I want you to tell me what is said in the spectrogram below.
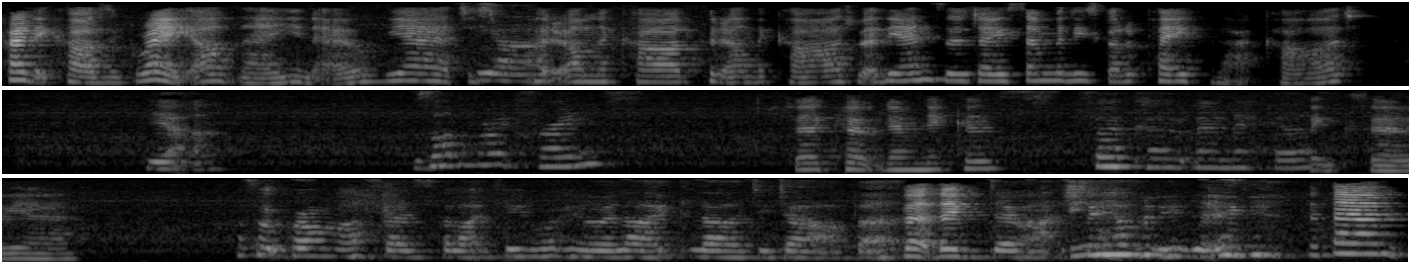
credit cards are great aren't they? You know yeah just Yeah. put it on the card put it on the card. But at the end of the day somebody's got to pay for that card. Yeah. Was that the right phrase? Fur coat no knickers? Fur coat no knickers. I think so yeah That's what grandma says for like people who are like la di da but, but they don't actually yeah. have anything. But then,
